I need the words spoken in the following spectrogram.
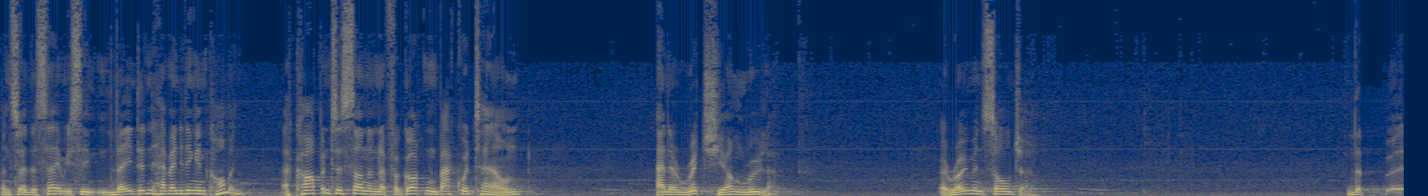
And so the same, you see, they didn't have anything in common a carpenter's son in a forgotten backward town, and a rich young ruler, a Roman soldier. The, uh,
